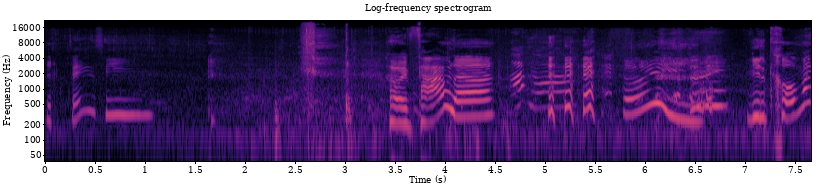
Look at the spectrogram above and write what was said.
ich sehe sie. Hoi Paula. Hallo. Hoi. Willkommen.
